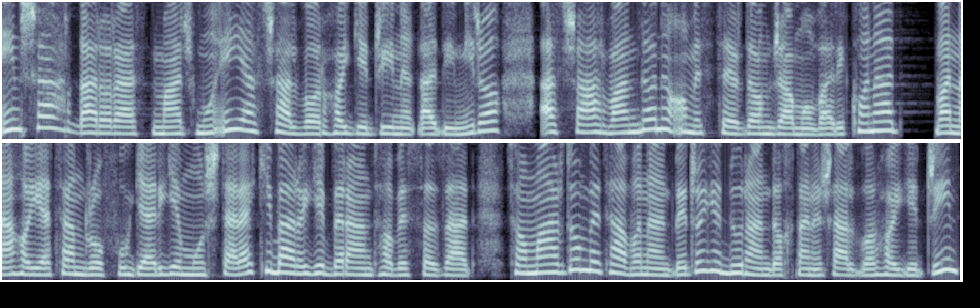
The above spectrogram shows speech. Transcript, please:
این شهر قرار است مجموعه از شلوارهای جین قدیمی را از شهروندان آمستردام جمع کند و نهایتا رفوگری مشترکی برای برندها بسازد تا مردم بتوانند به جای دور انداختن شلوارهای جین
